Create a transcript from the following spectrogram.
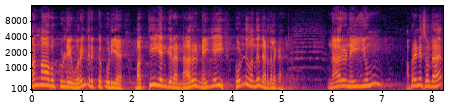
ஆன்மாவுக்குள்ளே உறைந்திருக்கக்கூடிய பக்தி என்கிற நறு நெய்யை கொண்டு வந்து இந்த இடத்துல காட்டுறான். நறு நெய்யும் அப்புறம் என்ன சொல்றார்?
